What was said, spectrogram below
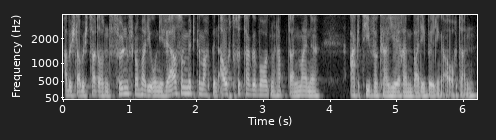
habe ich, glaube ich, 2005 nochmal die Universum mitgemacht, bin auch Dritter geworden und habe dann meine aktive Karriere im Bodybuilding auch dann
